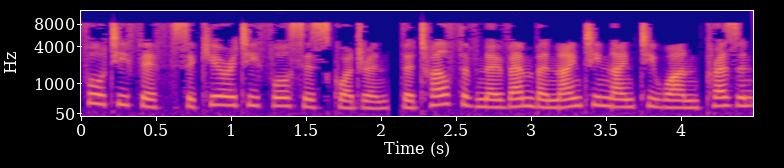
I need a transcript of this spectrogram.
45th Security Forces Squadron, 12 November 1991 present.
